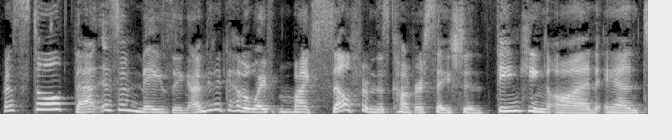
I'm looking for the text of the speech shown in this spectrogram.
Crystal, that is amazing. I'm going to come away myself from this conversation thinking on and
